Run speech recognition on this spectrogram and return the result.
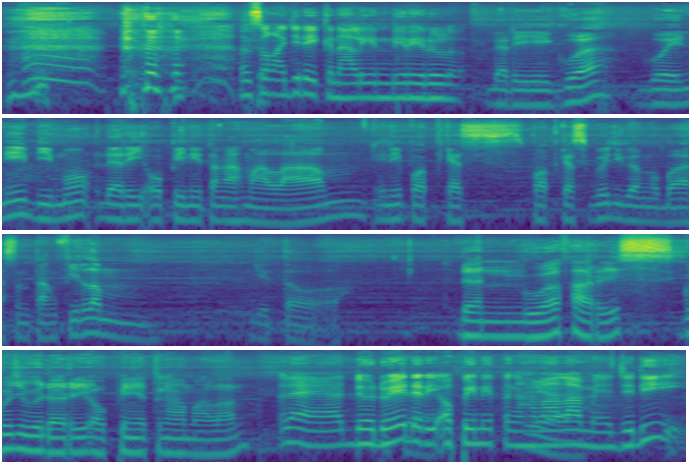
Langsung aja deh kenalin diri dulu. dari gua, gue ini Bimo dari Opini Tengah Malam. Ini podcast podcast gue juga ngebahas tentang film gitu. Dan gua Faris, gue juga dari Opini Tengah Malam. Udah ya, dua-duanya dari opini tengah Iya. malam ya. Jadi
